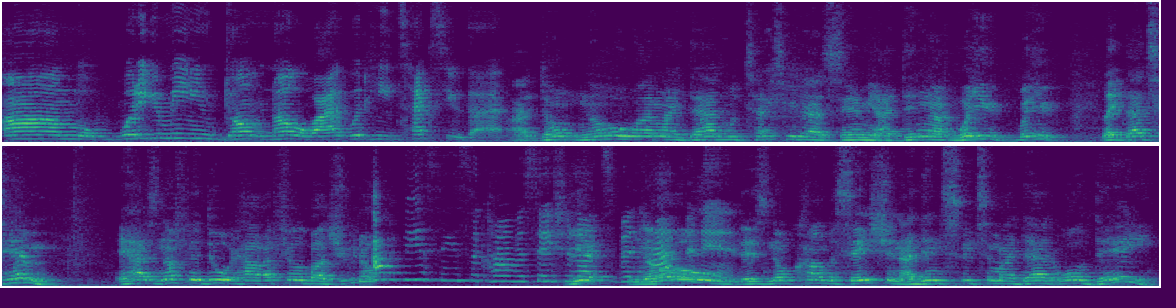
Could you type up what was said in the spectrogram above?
Um, what do you mean you don't know? Why would he text you that? I don't know why my dad would text me that, Sammy. I did not. What do you? What do you? Like that's him. It has nothing to do with how I feel about you. Obviously, it's a conversation Yeah, that's been no, happening. there's no conversation. I didn't speak to my dad all day.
